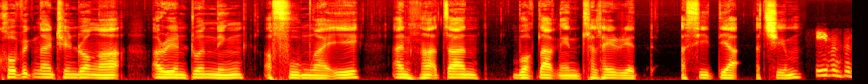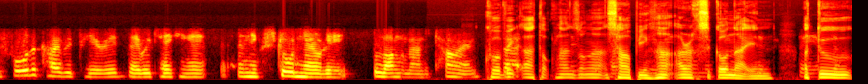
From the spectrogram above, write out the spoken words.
19 ronga arian tuan ning a fum ngai e an nga chan buak tak in thlai riat asitia achim even before the COVID period, they were taking a, an extraordinarily long amount of time. covid But a thok hlan zonga saupi nga arak siko na in atu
